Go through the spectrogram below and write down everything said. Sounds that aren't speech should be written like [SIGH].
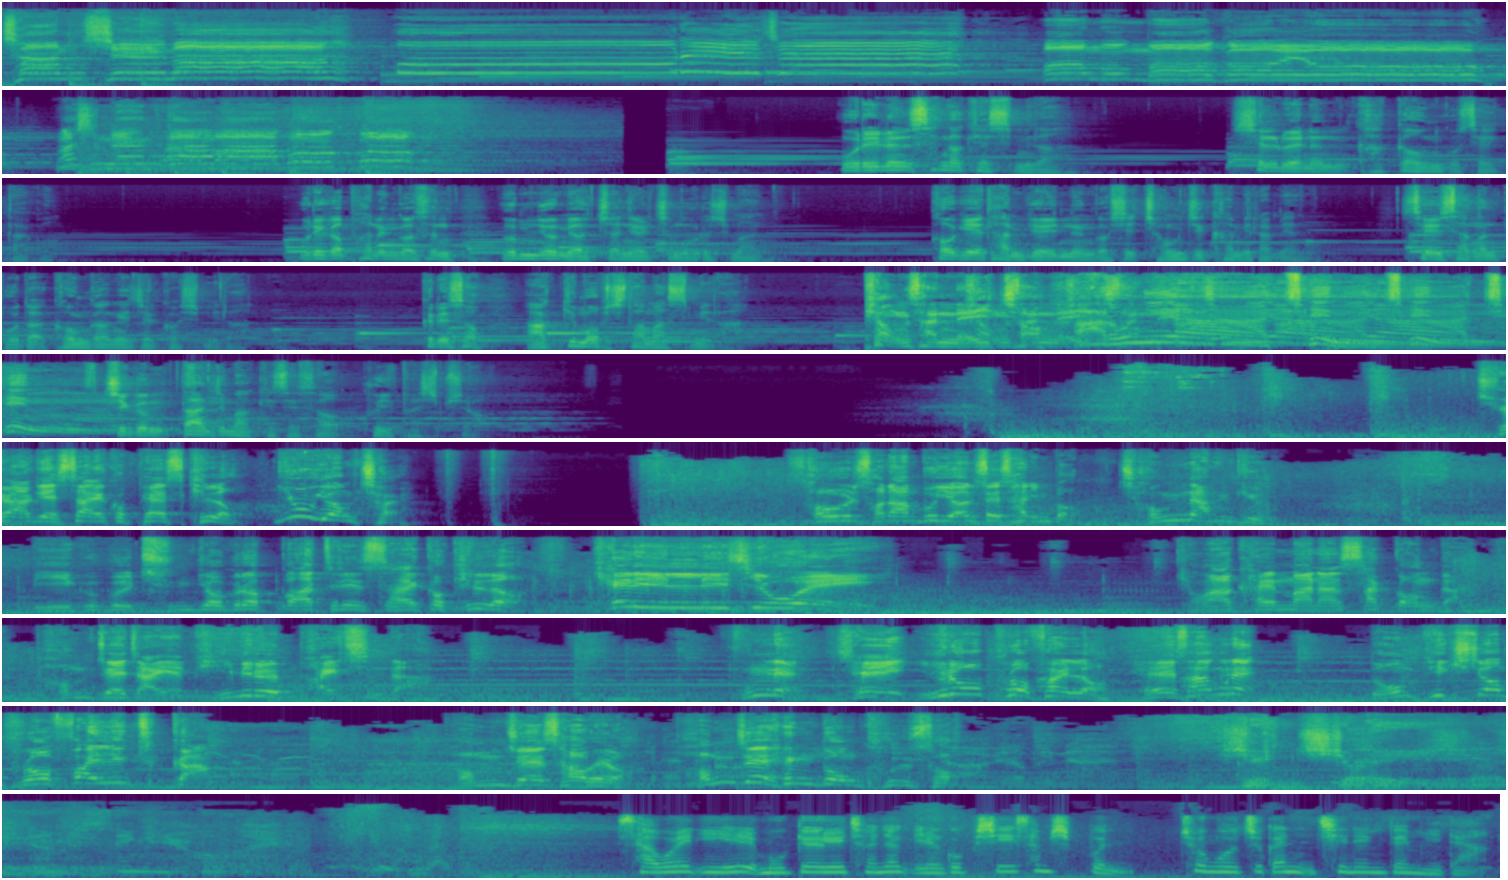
잠시만 우리 이제 어묵 먹어요 맛있는 가마복고 우리는 생각했습니다. 실외는 가까운 곳에 있다고. 우리가 파는 것은 음료 몇 잔일지 모르지만 거기에 담겨 있는 것이 정직함이라면 세상은 보다 건강해질 것입니다. 그래서 아낌없이 담았습니다. 평산네이처, 아로니아 친친친. 지금 딴지마켓에서 구입하십시오. 최악의 사이코패스 킬러 유영철. 서울 서남부 연쇄살인범 정남규. 미국을 충격으로 빠뜨린 사이코 킬러 게리 리지웨이. 경악할 만한 사건과 범죄자의 비밀을 파헤친다 국내 제1호 프로파일러 배상훈의 논픽션 프로파일링 특강 범죄 사회와 범죄 행동 분석 신시리 4월 2일 목요일 저녁 7시 30분 총 5주간 진행됩니다.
